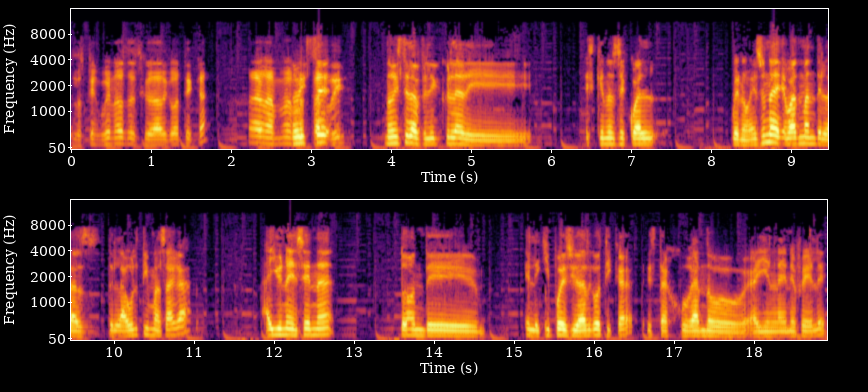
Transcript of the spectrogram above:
¿Los pingüinos de Ciudad Gótica? Ah, me, me ¿No, viste, ¿No viste la película de es que no sé cuál. Bueno, es una de Batman de las de la última saga. Hay una escena donde el equipo de Ciudad Gótica está jugando ahí en la NFL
